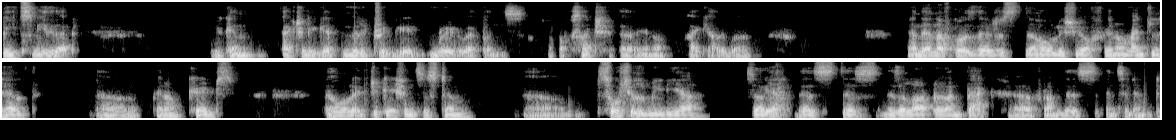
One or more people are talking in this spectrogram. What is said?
beats me that you can actually get military grade, grade weapons of such uh, you know high caliber. And then of course there's the whole issue of you know mental health, uh, you know kids, the whole education system, um, social media. So yeah, there's there's there's a lot to unpack uh, from this incident,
